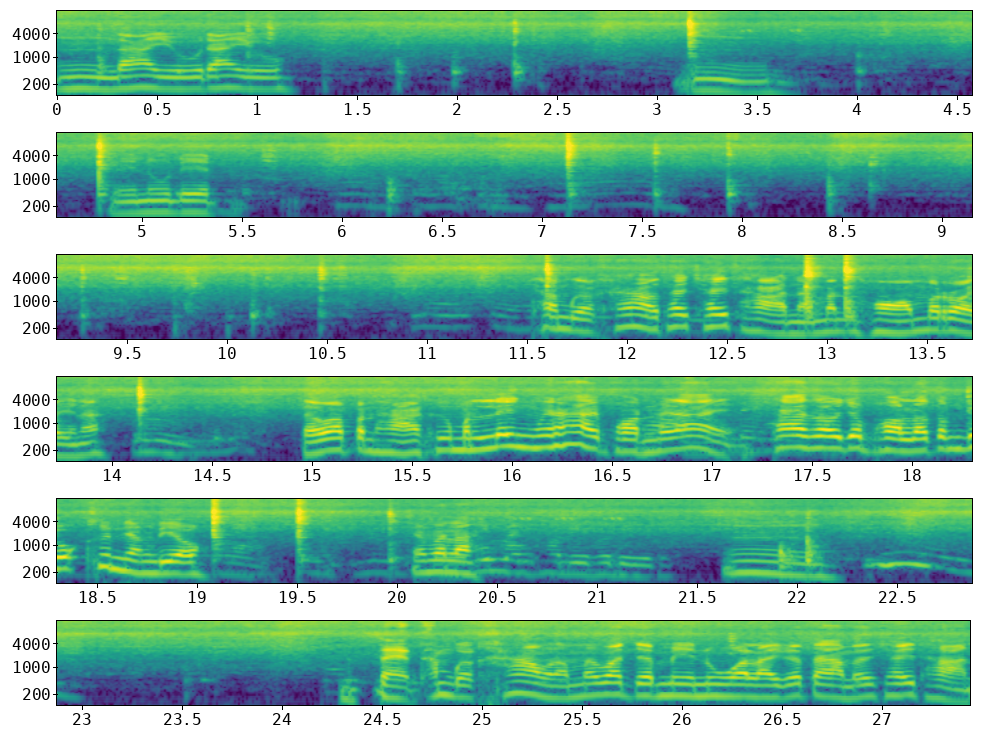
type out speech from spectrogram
อืม ได้อยู่ ได้อยู่ อืมเมนูเด็ดทำกับข้าวถ้าใช้ถ่านอะ มันหอมอร่อยนะแต่ว่าปัญหาคือมันเร่งไม่ได้ผ่อนไม่ได้ ถ้าเราจะผ่อนเราต้องยกขึ้นอย่างเดียวใช่ไหมล่ะมันพอดีพอดีอืมแต่ทำกับข้าวนะไม่ว่าจะเมนูอะไรก็ตามถ้าใช้ถ่าน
